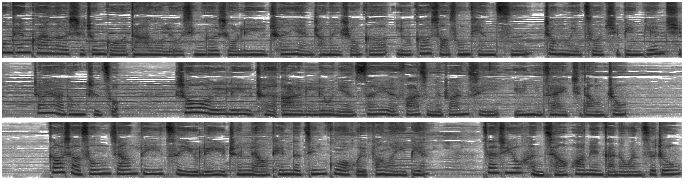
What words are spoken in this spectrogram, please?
冬天快乐是中国大陆流行歌手李宇春演唱的一首歌，由高晓松填词，郑伟作曲并编曲，张亚东制作，收录于李宇春2006年3月发行的专辑《与你在一起》当中。高晓松将第一次与李宇春聊天的经过回放了一遍，在具有很强画面感的文字中，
